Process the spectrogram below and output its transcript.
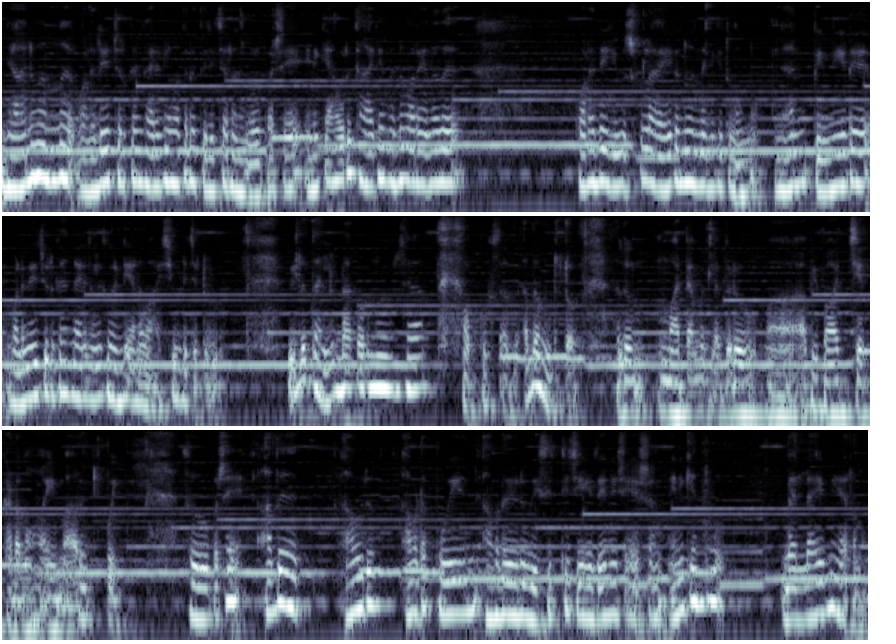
ഞാനും അന്ന് വളരെ ചുരുക്കം കാര്യങ്ങൾ മാത്രമേ തിരിച്ചറിഞ്ഞുള്ളൂ. പക്ഷേ എനിക്ക് ആ ഒരു കാര്യം എന്ന് പറയുന്നത് വളരെ യൂസ്ഫുൾ ആയിരുന്നു എന്ന് എനിക്ക് തോന്നുന്നു. ഞാൻ പിന്നീട് വളരെ ചുരുക്കം കാര്യങ്ങൾക്ക് വേണ്ടിയാണ് വാശി പിടിച്ചിട്ടുള്ളൂ വീട്ടിൽ തല്ലുണ്ടാക്കാറെന്ന് ചോദിച്ചാൽ ഓഫ്കോഴ്സ് അത് അതുണ്ട് കേട്ടോ അതും മാറ്റാൻ പറ്റില്ലാത്തൊരു അഭിഭാജ്യ ഘടകമായി മാറിപ്പോയി. സോ പക്ഷേ അത് ആ ഒരു അവിടെ പോയി അവിടെ ഒരു വിസിറ്റ് ചെയ്തതിന് ശേഷം എനിക്കെന്തോ വല്ലായ്മയായിരുന്നു.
